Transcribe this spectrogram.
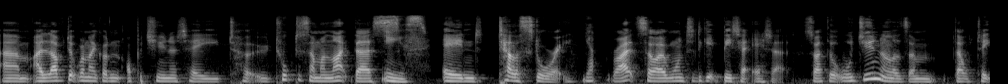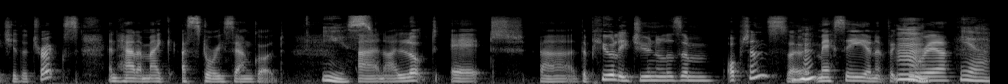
um, I loved it when I got an opportunity to talk to someone like this Yes. and tell a story. Yep. Right. So I wanted to get better at it. So I thought, well, journalism, they'll teach you the tricks and how to make a story sound good Yes. and I looked at uh, the purely journalism options, so at Massey and at Victoria. Mm-hmm. Mm, yeah.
